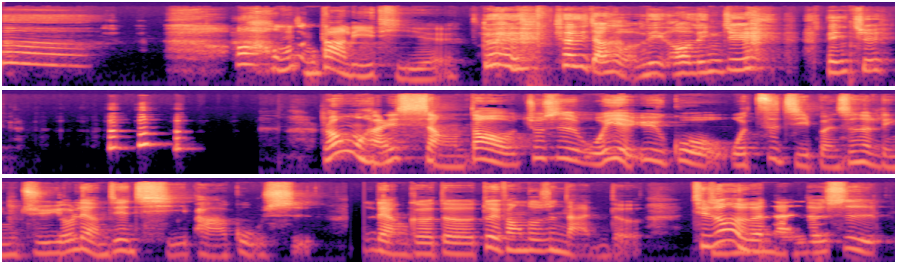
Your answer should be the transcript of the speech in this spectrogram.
啊？啊，我们怎么大离题耶？对，下次讲什么邻哦邻居邻居。然后我还想到，就是我也遇过我自己本身的邻居，有两件奇葩故事。两个的对方都是男的，其中有个男的是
